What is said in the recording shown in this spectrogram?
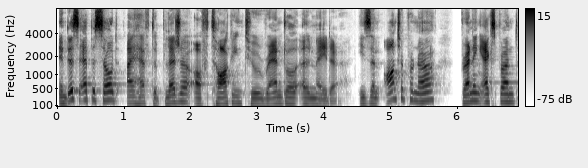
In this episode, I have the pleasure of talking to Randall Almeida. He's an entrepreneur, branding expert,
